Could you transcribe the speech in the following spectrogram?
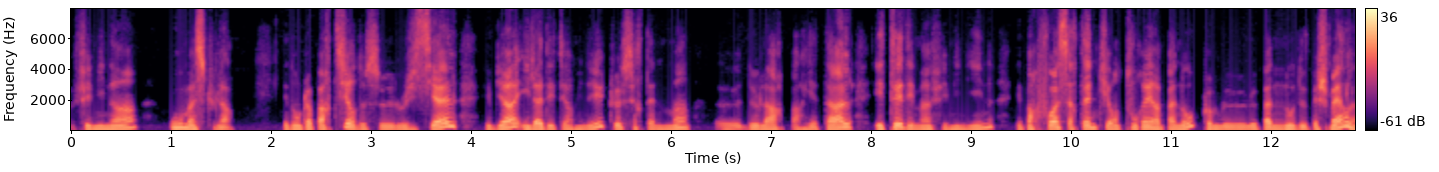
féminins ou masculins. Et donc, à partir de ce logiciel, eh bien, il a déterminé que certaines mains de l'art pariétal étaient des mains féminines, et parfois certaines qui entouraient un panneau, comme le, panneau de Pêche-Merle,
